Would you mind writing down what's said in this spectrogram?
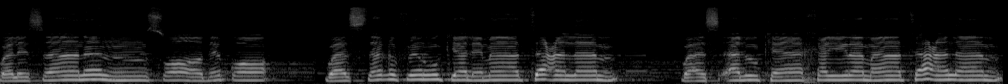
ولسانا صادقا وأستغفرك لما تعلم وأسألك خير ما تعلم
